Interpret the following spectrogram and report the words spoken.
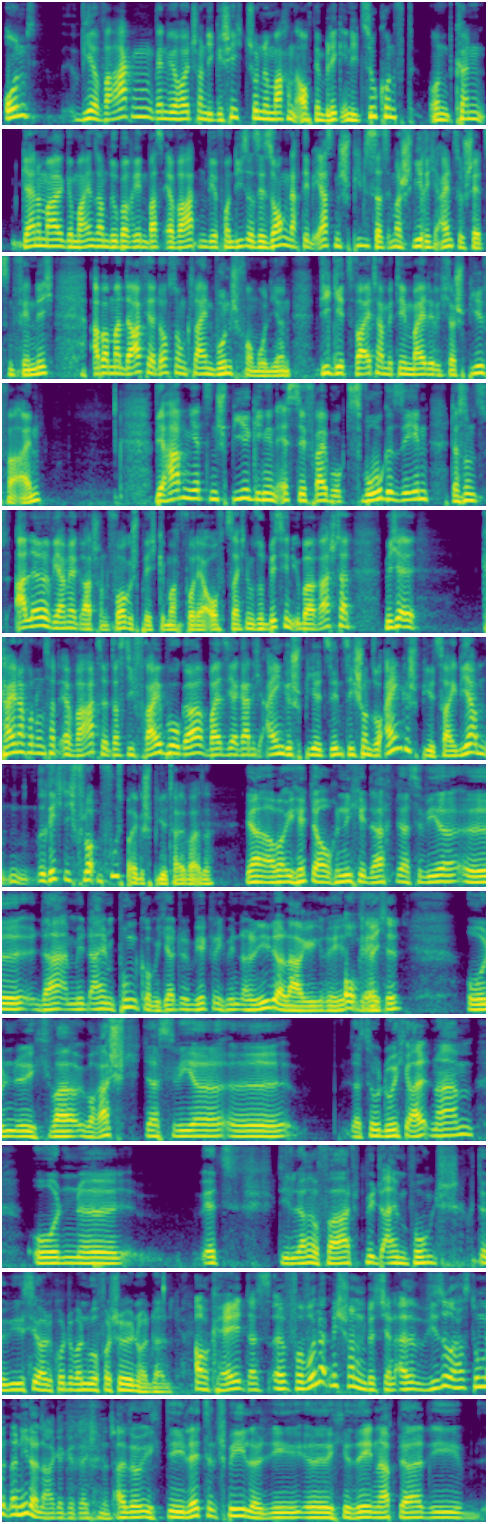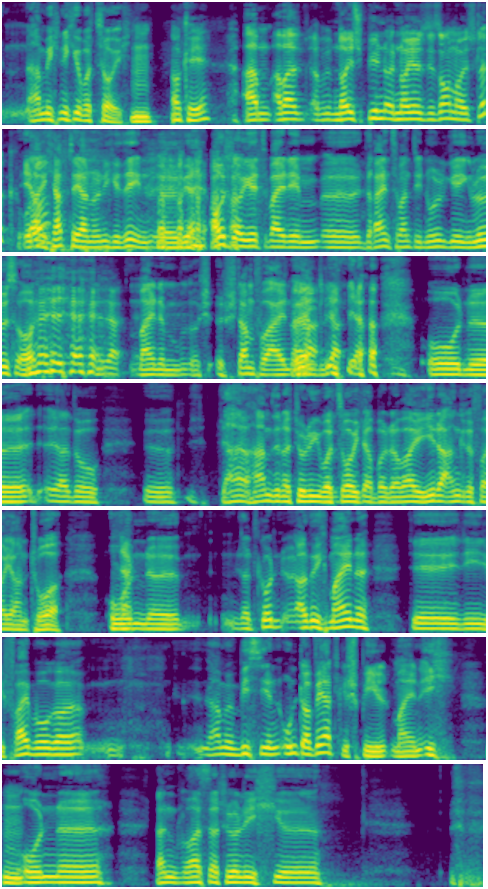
Und wir wagen, wenn wir heute schon die Geschichtsstunde machen, auch den Blick in die Zukunft und können gerne mal gemeinsam darüber reden, was erwarten wir von dieser Saison. Nach dem ersten Spiel ist das immer schwierig einzuschätzen, finde ich. Aber man darf ja doch so einen kleinen Wunsch formulieren. Wie geht's weiter mit dem Meidericher Spielverein? Wir haben jetzt ein Spiel gegen den SC Freiburg 2 gesehen, das uns alle, wir haben ja gerade schon ein Vorgespräch gemacht vor der Aufzeichnung, so ein bisschen überrascht hat. Michael, keiner von uns hat erwartet, dass die Freiburger, weil sie ja gar nicht eingespielt sind, sich schon so eingespielt zeigen. Die haben einen richtig flotten Fußball gespielt teilweise. Ja, aber ich hätte auch nicht gedacht, dass wir äh, da mit einem Punkt kommen. Ich hatte wirklich mit einer Niederlage gerechnet. Okay. Und ich war überrascht, dass wir äh, das so durchgehalten haben. Und äh, jetzt die lange Fahrt mit einem Punkt, die ist ja, konnte man nur verschönern dann. Okay, das äh, verwundert mich schon ein bisschen. Also wieso hast du mit einer Niederlage gerechnet? Also ich, die letzten Spiele, die äh, ich gesehen habe, da die haben mich nicht überzeugt. Hm. Okay. Um, ähm, aber, aber neues Spiel, neue Saison, neues Glück, oder? Ja, ich habe sie ja noch nicht gesehen. Äh, wir, außer jetzt bei dem äh, 23-0 gegen Lösort, ja, ja. meinem Stammverein ja, eigentlich. Ja, ja. Und äh, also äh, da haben sie natürlich überzeugt, aber da war ja, jeder Angriff war ja ein Tor. Und ja. äh, das konnte, also ich meine, die, die Freiburger haben ein bisschen unter Wert gespielt, meine ich. Mhm. Und äh, dann war es natürlich äh,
